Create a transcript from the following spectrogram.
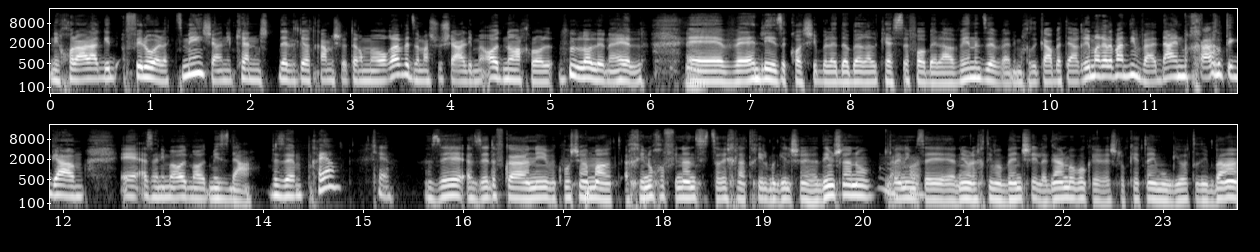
אני יכולה להגיד אפילו על עצמי, שאני כן משתדלת להיות כמה שיותר מעורבת, זה משהו שהיה לי מאוד נוח לא, לא לנהל. כן. אה, ואין לי איזה קושי בלדבר על כסף או בלהבין את זה, ואני מחזיקה בתארים הרלוונטיים, ועדיין בחרתי גם, אה, אז אני מאוד מאוד מזדהה, וזה קיים. כן. אז זה, אז זה דווקא אני, וכמו שאמרת, החינוך הפיננסי צריך להתחיל בגיל של הילדים שלנו, נכון. בין אם זה, אני הולכת עם הבן שלי לגן בבוקר, יש לו קטע עם עוגיות ריבה,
